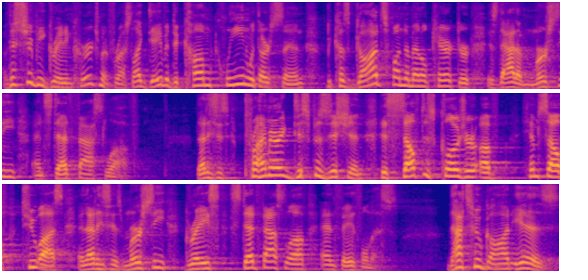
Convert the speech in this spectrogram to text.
This should be great encouragement for us, like David, to come clean with our sin because God's fundamental character is that of mercy and steadfast love. That is his primary disposition, his self disclosure of himself to us, and that is his mercy, grace, steadfast love, and faithfulness. That's who God is.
